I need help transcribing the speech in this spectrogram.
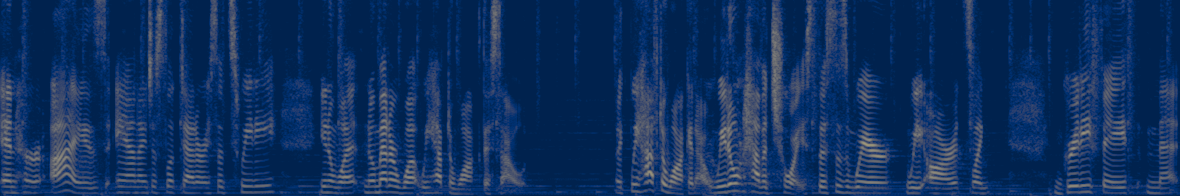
in her eyes. And I just looked at her. I said, Sweetie, you know what? No matter what, we have to walk this out. Like, we have to walk it out. We don't have a choice. This is where we are. It's like gritty faith met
